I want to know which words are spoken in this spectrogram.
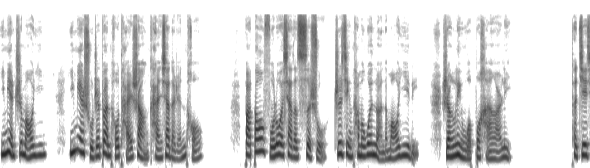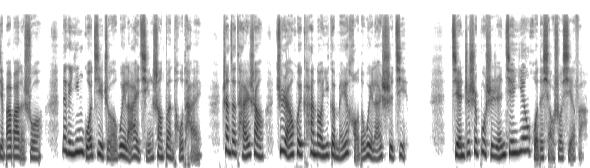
一面织毛衣，一面数着断头台上砍下的人头。把刀斧落下的次数织进他们温暖的毛衣里，仍令我不寒而栗。他结结巴巴地说：“那个英国记者为了爱情上断头台，站在台上居然会看到一个美好的未来世界，简直是不食人间烟火的小说写法。”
